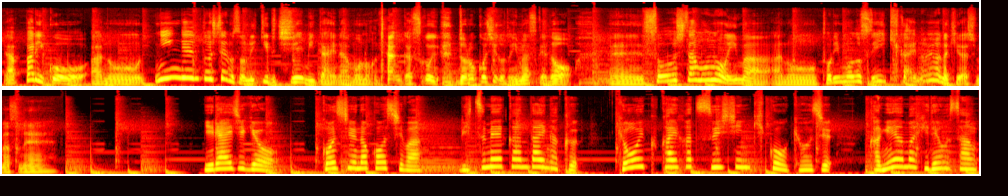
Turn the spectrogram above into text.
やっぱりこうあの人間としてのその生きる知恵みたいなものなんかすごい泥こしいこと言いますけど、えー、そうしたものを今あの取り戻すいい機会のような気がしますね未来授業今週の講師は立命館大学教育開発推進機構教授影山秀夫さん。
